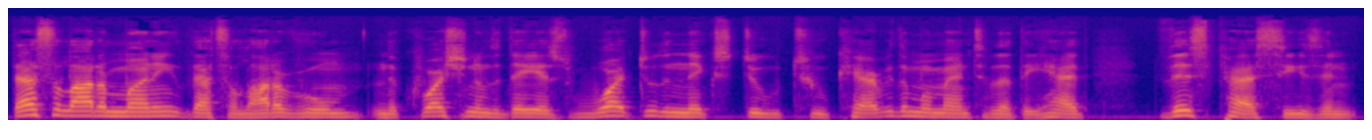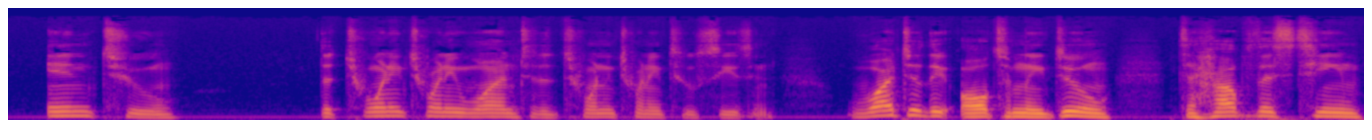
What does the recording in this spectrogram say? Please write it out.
that's a lot of money. That's a lot of room. And the question of the day is, what do the Knicks do to carry the momentum that they had this past season into the 2021 to the 2022 season? What do they ultimately do to help this team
